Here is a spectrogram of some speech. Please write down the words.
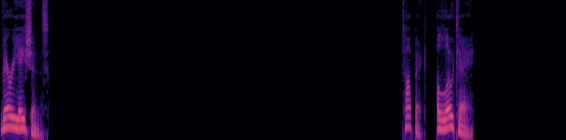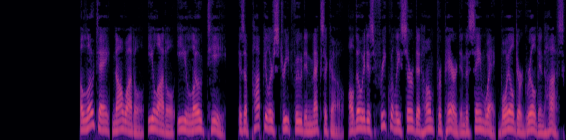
Variations Topic: Elote Elote Nahuatl, elotl, elote, is a popular street food in Mexico, although it is frequently served at home prepared in the same way boiled or grilled in husk.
